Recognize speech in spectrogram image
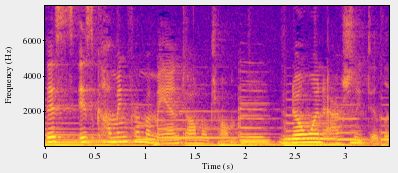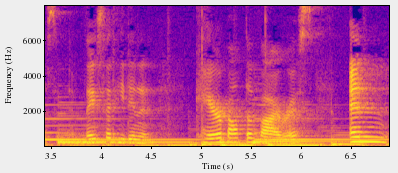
this is coming from a man, Donald Trump. No one actually did listen to him. They said he didn't care about the virus. And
